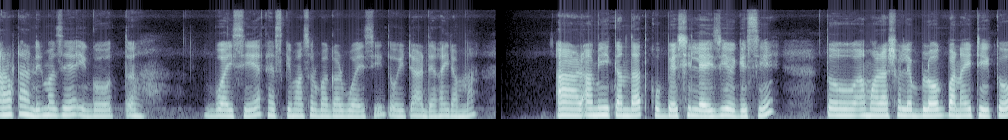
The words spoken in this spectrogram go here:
আর একটা হাঁডির মাঝে ইগত বুয়াইছি খেসকি মাছের বাগার বুয়াইছি তো ওইটা আর দেখাইলাম না। আর আমি কান্দাত খুব বেশি লেজি হয়ে গেছি। তো আমার আসলে ব্লগ বানাই ঠিকও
